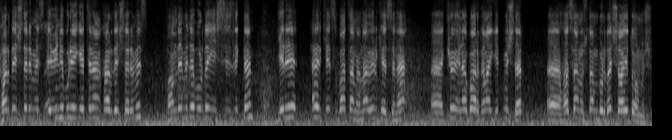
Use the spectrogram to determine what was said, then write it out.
kardeşlerimiz, evini buraya getiren kardeşlerimiz pandemide burada işsizlikten Evet. geri herkes vatanına, ülkesine, e, köyüne, barkına gitmişler. E, Hasan Ustam burada şahit olmuş.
